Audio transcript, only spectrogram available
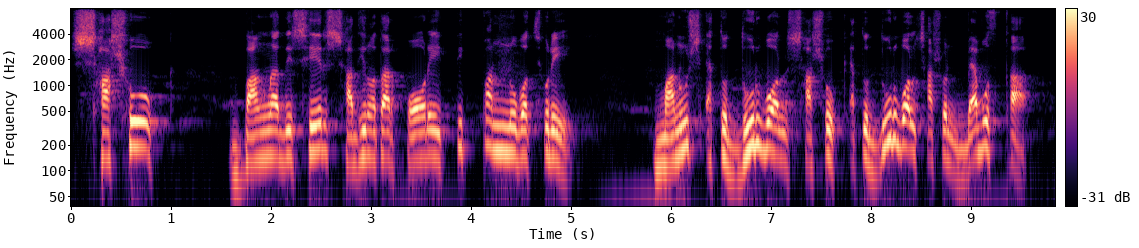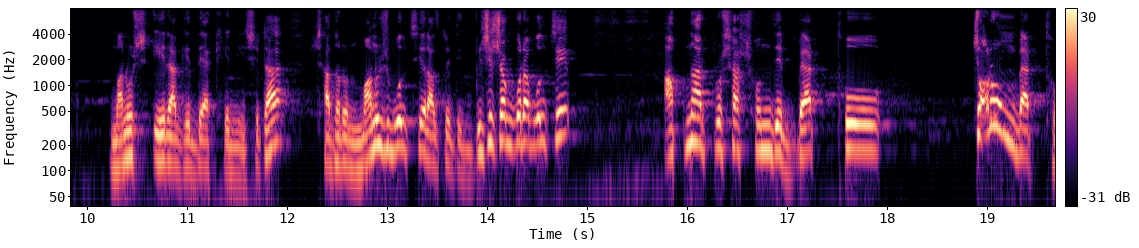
শাসক বাংলাদেশের স্বাধীনতার পর এই তিপ্পান্ন বছরে মানুষ এত দুর্বল শাসক, এত দুর্বল শাসন ব্যবস্থা মানুষ এর আগে দেখেনি। সেটা সাধারণ মানুষ বলছে, রাজনৈতিক বিশেষজ্ঞরা বলছে। আপনার প্রশাসন যে ব্যর্থ, চরম ব্যর্থ,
